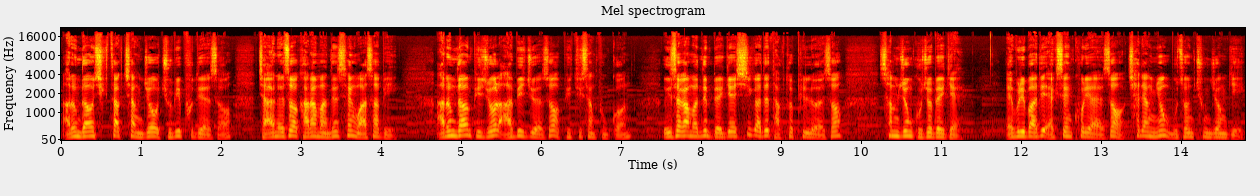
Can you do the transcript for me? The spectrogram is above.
아름다운 식탁 창조 주비푸드에서 자연에서 갈아 만든 생와사비 아름다운 비주얼 아비주에서 뷰티 상품권 의사가 만든 베개 시가드 닥터필로에서 3중 구조 베개 에브리바디 엑센코리아에서 차량용 무선 충전기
